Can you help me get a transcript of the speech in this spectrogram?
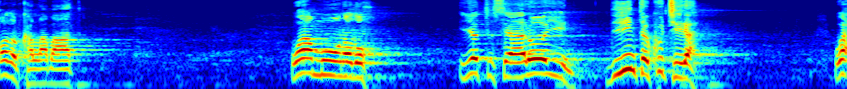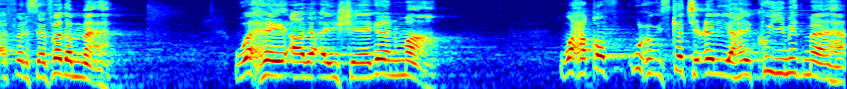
qodobka labaad waa muunado iyo tusaalooyin diinta ku jira. Wax falsafada ma aha. Wax hay'ada ay sheegeen ma aha. Waxa qof wuxuu iska jecel yahay ku yimid ma aha.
